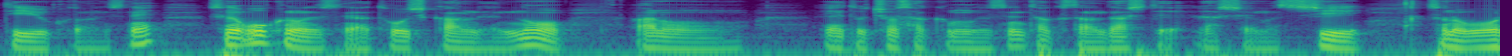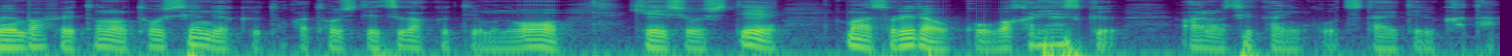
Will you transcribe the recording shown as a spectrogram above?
ていうことなんですね。それ多くのですね、投資関連の、あの、えっ、ー、と、著作もですね、たくさん出していらっしゃいますし、そのウォーレン・バフェットの投資戦略とか投資哲学っていうものを継承して、まあ、それらをこう、わかりやすく、あの、世界にこう、伝えている方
